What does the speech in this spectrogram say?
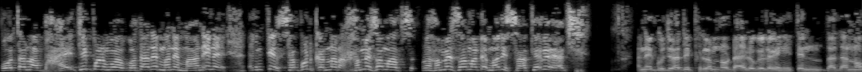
પોતાના ભાઈથી પણ વધારે મને માનીને એમ કે સપોર્ટ કરનારા હંમેશા હંમેશા માટે મારી સાથે રહ્યા છે. અને ગુજરાતી ફિલ્મનો ડાયલોગ એટલે હિતેન દાદાનો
